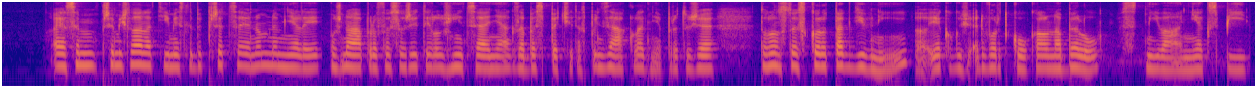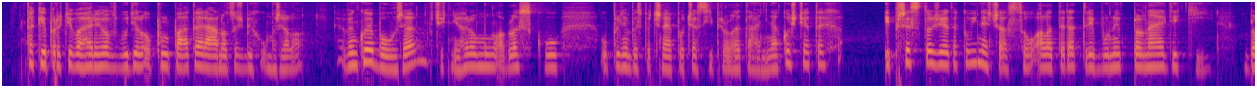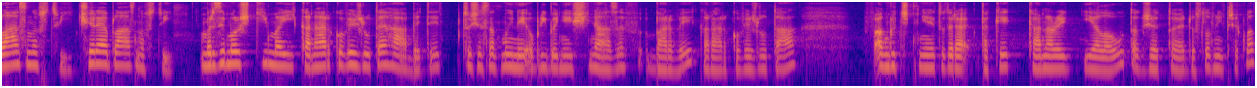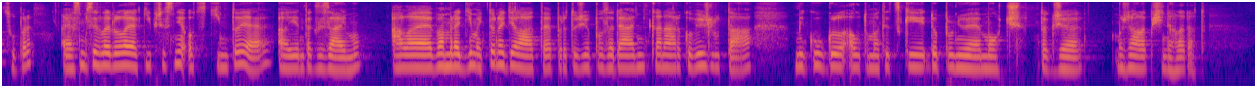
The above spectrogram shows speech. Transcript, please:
A já jsem přemýšlela nad tím, jestli by přece jenom neměli možná profesoři ty ložnice nějak zabezpečit, aspoň základně, protože tohle je skoro tak divný, jako když Edward koukal na Belu v stmívání, jak spí. Taky protiva Harryho vzbudil o půl páté ráno, což bych umřela. Venku je bouře, včetně hromů a blesků, úplně bezpečné počasí pro létání na košťatech. I přesto, že je takový nečas, jsou ale teda tribuny plné dětí. Bláznovství, čiré bláznovství. Mrzimorští mají kanárkově žluté hábity, což je snad můj nejoblíbenější název barvy, kanárkově žlutá. V angličtině je to teda taky Canary Yellow, takže to je doslovný překlad, super. A já jsem si hledala, jaký přesně odstín to je, a jen tak ze zájmu. Ale vám radím, ať to neděláte, protože po zadání kanárkově žlutá mi Google automaticky doplňuje moč, takže možná lepší nehledat.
